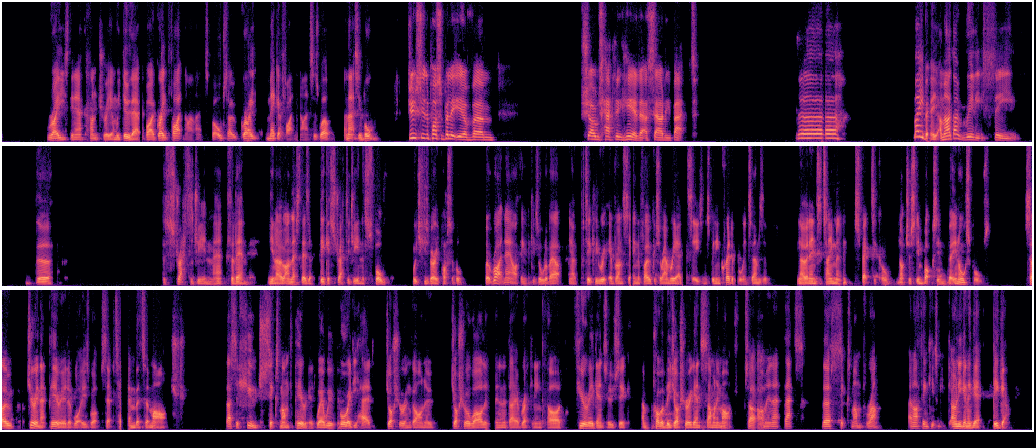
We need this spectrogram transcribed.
raised in our country, and we do that by great fight nights, but also great mega fight nights as well, and that's important. Do you see the possibility of um, shows happening here that are Saudi backed? Uh, Maybe. I mean, I don't really see the the strategy in that for them, you know, unless there's a bigger strategy in the sport, which is very possible. But right now, I think it's all about, you know, particularly everyone's seeing the focus around Riyadh season. It's been incredible in terms of, you know, an entertainment spectacle, not just in boxing, but in all sports. So during that period of what is what September to March, that's a huge six month period where we've already had Joshua Ngannou, Joshua Wilder in the Day of Reckoning card, Fury against Usyk, and probably Joshua against someone in March. So I mean that that's the six month run, and I think it's only going to get bigger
